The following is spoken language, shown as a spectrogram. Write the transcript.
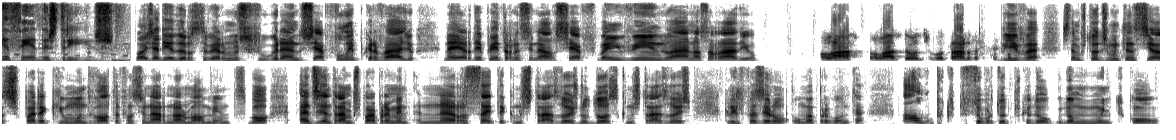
Café das Três. Hoje é dia de recebermos o grande chefe Felipe Carvalho na RDP Internacional. Chefe, bem-vindo à nossa rádio. Olá, olá a todos, boa tarde. Viva! Estamos todos muito ansiosos para que o mundo volte a funcionar normalmente. Bom, antes de entrarmos propriamente na receita que nos traz hoje, no doce que nos traz hoje, queria lhe fazer um- uma pergunta. Algo, porque, sobretudo porque eu dou- dou-me muito com,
